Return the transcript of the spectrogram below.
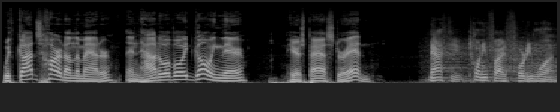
with God's heart on the matter, and how to avoid going there, here's Pastor Ed. Matthew 25 41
